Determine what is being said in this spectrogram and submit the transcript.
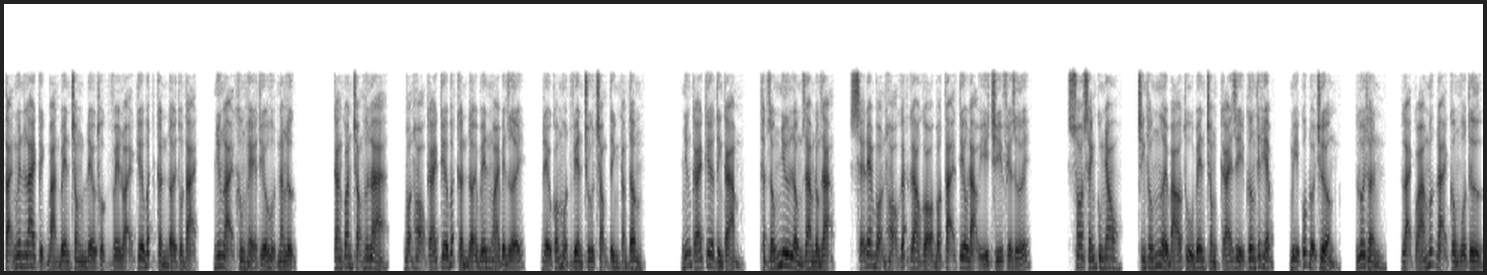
tại nguyên lai kịch bản bên trong đều thuộc về loại kia bất cần đời tồn tại, nhưng lại không hề thiếu hụt năng lực. Càng quan trọng hơn là, bọn họ cái kia bất cần đời bên ngoài bên dưới, đều có một viên chú trọng tình cảm tâm. Những cái kia tình cảm, thật giống như lồng giam đồng dạng, sẽ đem bọn họ gắt gao gò bó tại tiêu đạo ý chí phía dưới so sánh cùng nhau, chính thống người báo thù bên trong cái gì cương thiết hiệp, mỹ quốc đội trưởng, lôi thần, lại quá mức đại công vô tư.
